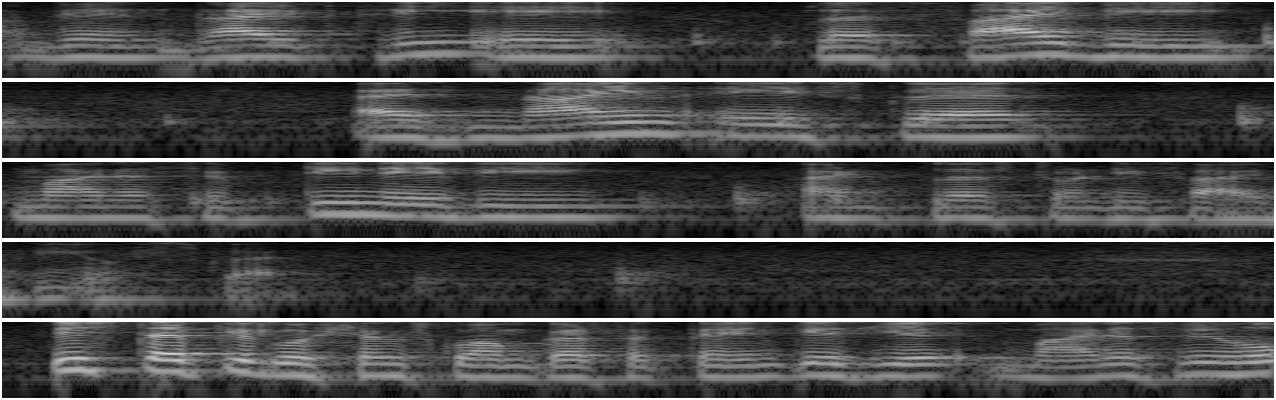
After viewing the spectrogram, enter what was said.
again write three a plus five b as nine a square minus fifteen a b and plus twenty five b of square इस टाइप के क्वेश्चंस को हम कर सकते हैं। इनकेस ये माइनस में हो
